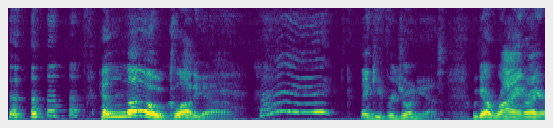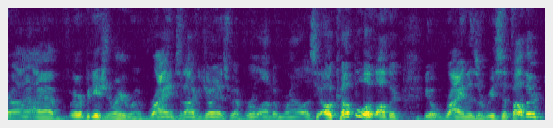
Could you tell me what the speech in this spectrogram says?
Hello, Claudia. Thank you for joining us. We got Ryan right here. I have verification right here. We have Ryan Tanaka joining us. We have Rolando Morales. A couple of other. You know, Ryan is a recent father.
